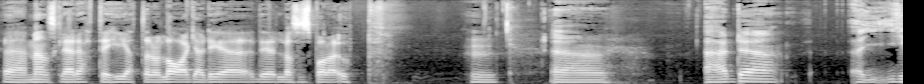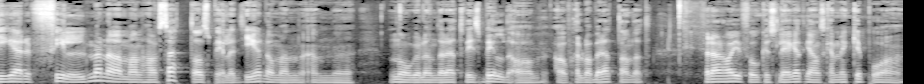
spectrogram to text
eh, mänskliga rättigheter och lagar, det, det löses bara upp. Mm. Eh, är det... eh, Ger filmerna man har sett av spelet, ger de en, en eh, någorlunda rättvis bild av, av själva berättandet? För där har ju fokus legat ganska mycket på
